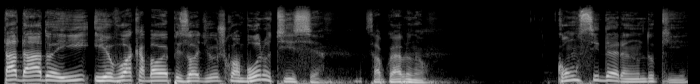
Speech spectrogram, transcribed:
tá dado aí e eu vou acabar o episódio de hoje com uma boa notícia. Sabe qual é, Bruno? Considerando que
